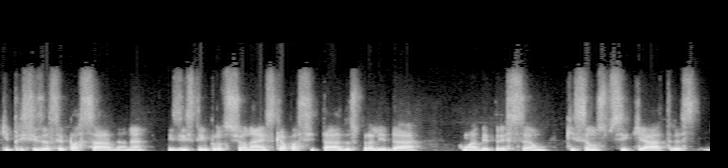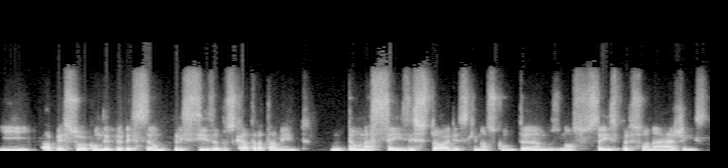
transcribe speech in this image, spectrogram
que precisa ser passada, né? Existem profissionais capacitados para lidar com a depressão, que são os psiquiatras, e a pessoa com depressão precisa buscar tratamento. Então, nas seis histórias que nós contamos, nossos seis personagens,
